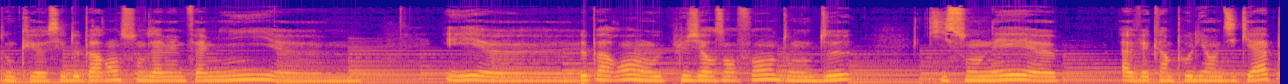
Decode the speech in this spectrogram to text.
Donc ses deux parents sont de la même famille deux parents ont eu plusieurs enfants, dont deux qui sont nés euh, avec un polyhandicap.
